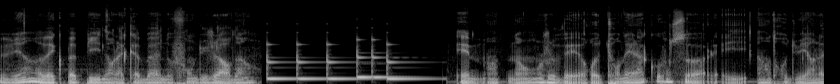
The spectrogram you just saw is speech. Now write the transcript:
Viens avec papy dans la cabane au fond du jardin. Et maintenant, je vais retourner la console et introduire la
